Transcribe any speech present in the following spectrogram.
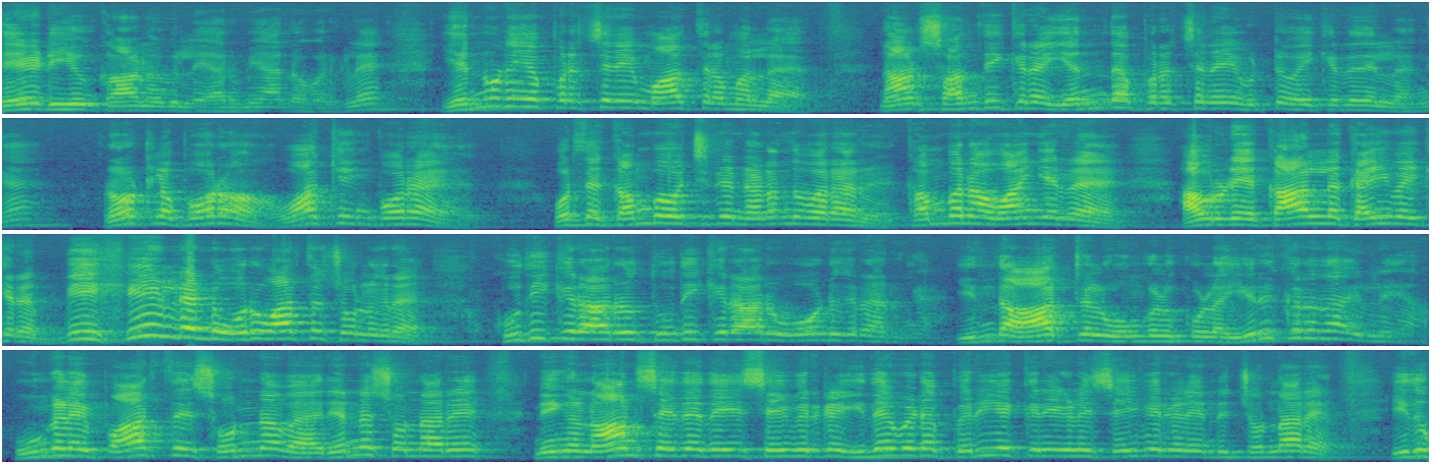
தேடியும் காணவில்லை அருமையானவர்களே. என்னுடைய பிரச்சனை மாத்திரமல்ல. நான் சந்திக்கிற எந்த பிரச்சனையும் விட்டு வைக்கிறது இல்லைங்க. ரோட்டில் போகிறோம் வாக்கிங் போகிறேன் ஒருத்தர் கம்பை வச்சுட்டு நடந்து வராரு. கம்பை நான் வாங்கிடுறேன். அவருடைய காலில் கை வைக்கிறேன். பி ஹீல்டு ஒரு வார்த்தை சொல்லுகிறேன். குதிக்கிறாரு துதிக்கிறாரு ஓடுகிறாருங்க. இந்த ஆற்றல் உங்களுக்குள்ள இருக்கிறதா இல்லையா? உங்களை பார்த்து சொன்னவர் என்ன சொன்னாரு? நீங்கள் நான் செய்ததை செய்வீர்கள். இதை விட பெரிய கிரியைகளை செய்வீர்கள் என்று சொன்னாரு. இது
